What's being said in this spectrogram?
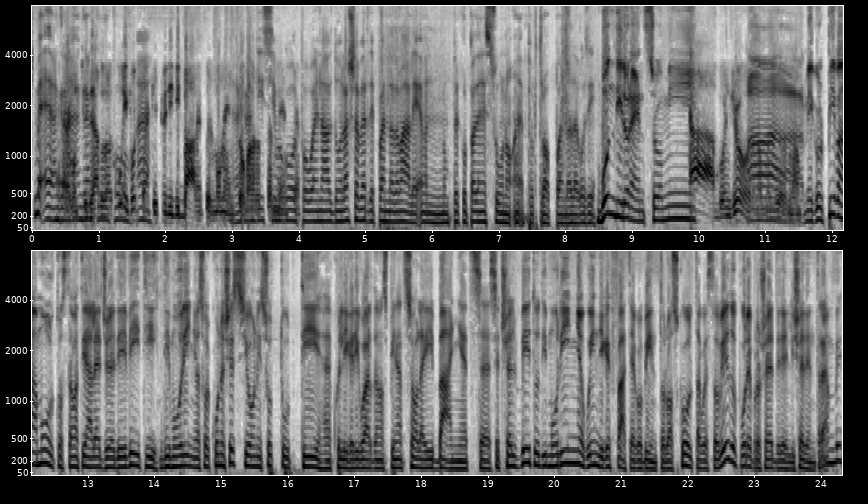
Beh, era un, era gran, gran considerato da alcuni forse eh. anche più di Dybala in quel momento. Era un grandissimo colpo Wijnaldum, lascia perdere e poi è andata male, eh, non per colpa di nessuno, eh, purtroppo è andata così. Buondì Lorenzo, mi... Ah, buongiorno, Ah, buongiorno. mi colpiva molto stamattina leggere dei veti di Mourinho su alcune cessioni, su tutti eh, quelli che riguardano Spinazzola e i Bagnets. Se c'è il veto di Mourinho, quindi che fa Tiago Pinto? Lo ascolta questo veto oppure procede e li cede entrambi?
